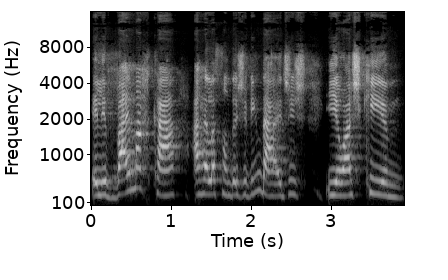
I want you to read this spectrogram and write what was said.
ele vai marcar a relação das divindades. E eu acho que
